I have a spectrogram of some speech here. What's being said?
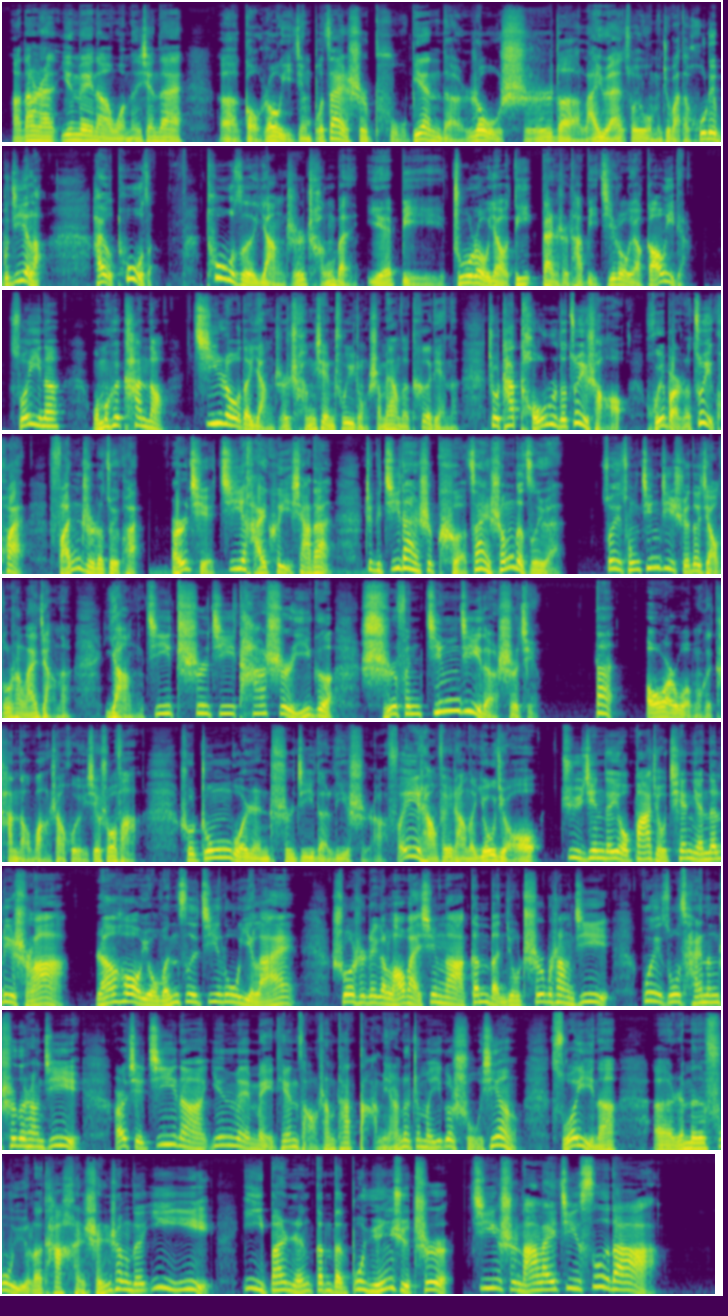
啊！当然，因为呢，我们现在呃狗肉已经不再是普遍的肉食的来源，所以我们就把它忽略不计了。还有兔子。兔子养殖成本也比猪肉要低，但是它比鸡肉要高一点。所以呢，我们会看到鸡肉的养殖呈现出一种什么样的特点呢？就是它投入的最少，回本的最快，繁殖的最快，而且鸡还可以下蛋。这个鸡蛋是可再生的资源，所以从经济学的角度上来讲呢，养鸡吃鸡它是一个十分经济的事情，但。偶尔我们会看到网上会有一些说法，说中国人吃鸡的历史啊非常非常的悠久，距今得有八九千年的历史啦。然后有文字记录以来，说是这个老百姓啊根本就吃不上鸡，贵族才能吃得上鸡。而且鸡呢，因为每天早上它打鸣的这么一个属性，所以呢，呃，人们赋予了它很神圣的意义。一般人根本不允许吃鸡，是拿来祭祀的。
